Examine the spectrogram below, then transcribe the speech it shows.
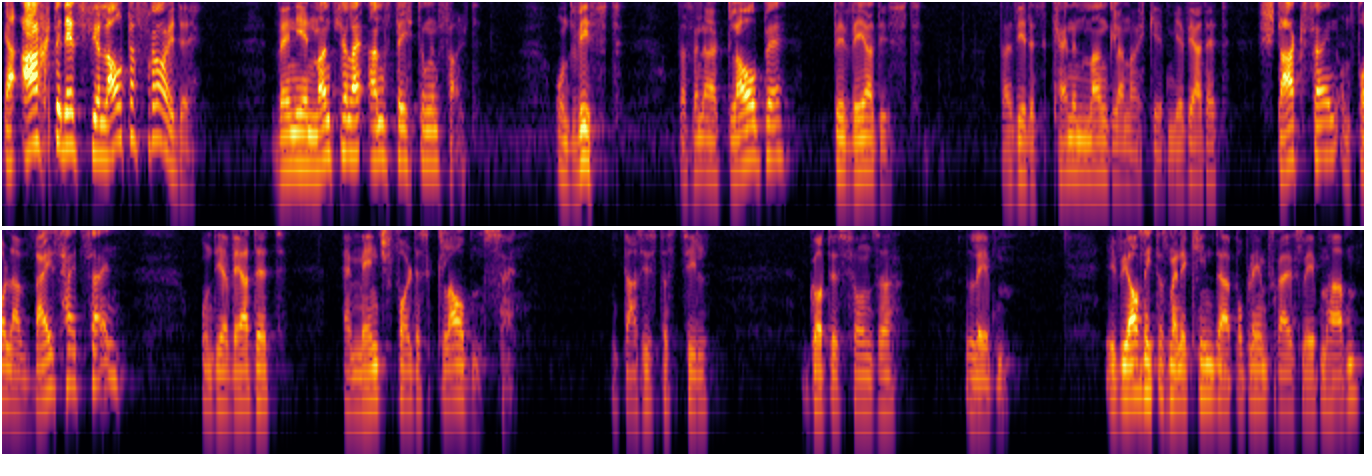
erachtet es für lauter Freude, wenn ihr in mancherlei Anfechtungen fallt und wisst, dass wenn euer Glaube bewährt ist, dann wird es keinen Mangel an euch geben. Ihr werdet stark sein und voller Weisheit sein und ihr werdet ein Mensch voll des Glaubens sein. Und das ist das Ziel Gottes für unser Leben. Ich will auch nicht, dass meine Kinder ein problemfreies Leben haben.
